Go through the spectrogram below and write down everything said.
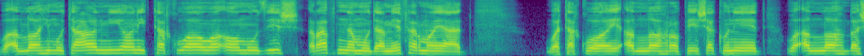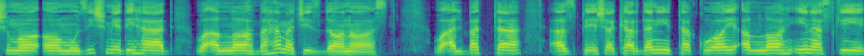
و الله متعال میانی تقوا و آموزش رفت نموده میفرماید و تقوای الله را پیشه کنید و الله به شما آموزش می دهد و الله به همه چیز داناست. و البته از پیشه کردن تقوای الله این است که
